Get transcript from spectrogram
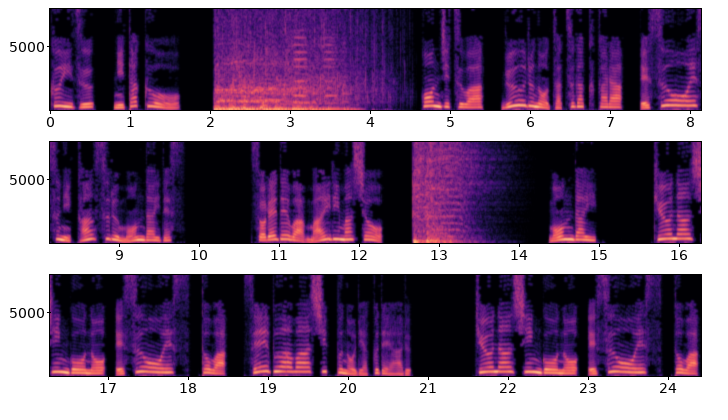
クイズ、二択王。本日は、ルールの雑学から SOS に関する問題です。それでは参りましょう。問題。救難信号の SOS とは、セーブアワーシップの略である。救難信号の SOS とは、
